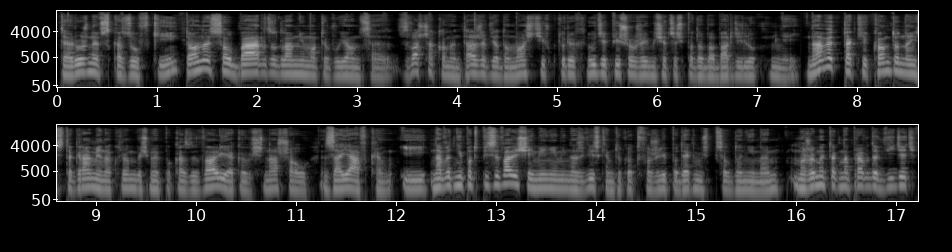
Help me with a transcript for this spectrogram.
te różne wskazówki, to one są bardzo dla mnie motywujące, zwłaszcza komentarze, wiadomości, w których ludzie piszą, że im się coś podoba bardziej lub mniej. Nawet takie konto na Instagramie, na którym byśmy pokazywali jakąś naszą zajawkę i nawet nie podpisywali się imieniem i nazwiskiem, tylko tworzyli pod jakimś pseudonimem, możemy tak naprawdę widzieć,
